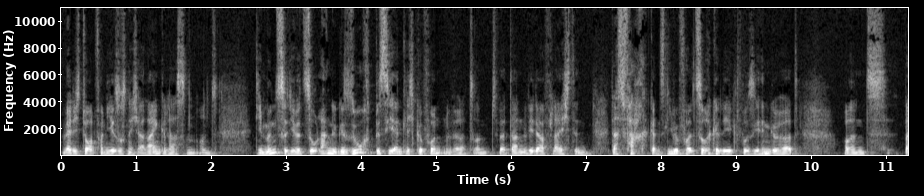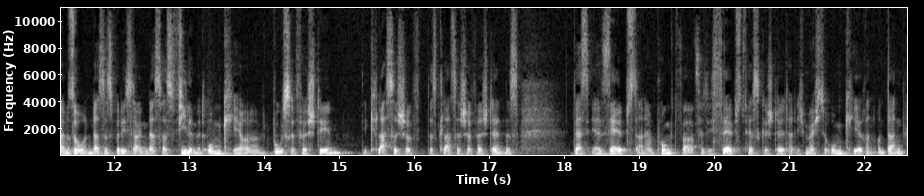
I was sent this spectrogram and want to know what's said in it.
werde ich dort von Jesus nicht allein gelassen. Und die Münze, die wird so lange gesucht, bis sie endlich gefunden wird und wird dann wieder vielleicht in das Fach ganz liebevoll zurückgelegt, wo sie hingehört. Und beim Sohn, das ist, würde ich sagen, das, was viele mit Umkehr oder mit Buße verstehen. Die klassische, das klassische Verständnis, dass er selbst an einem Punkt war, für sich selbst festgestellt hat, ich möchte umkehren und dann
